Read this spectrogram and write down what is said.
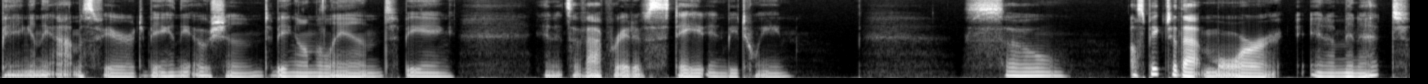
being in the atmosphere to being in the ocean to being on the land to being in its evaporative state in between. So I'll speak to that more in a minute,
